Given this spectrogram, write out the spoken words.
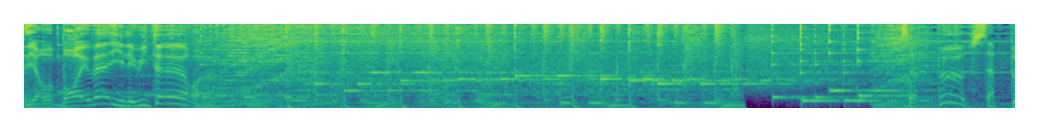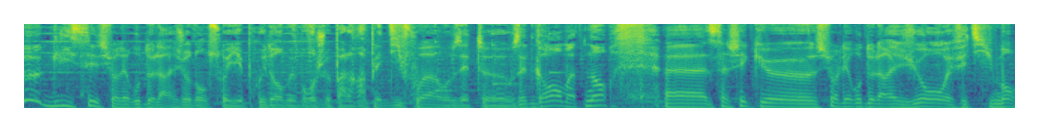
va dire bon réveil, il est 8 heures. Ça peut glisser sur les routes de la région, donc soyez prudents. Mais bon, je veux pas le rappeler dix fois. Vous êtes, euh, vous êtes grand maintenant. Euh, sachez que sur les routes de la région, effectivement,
